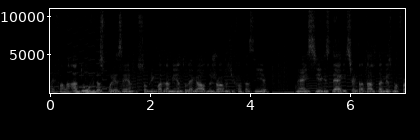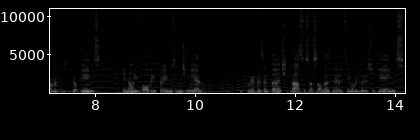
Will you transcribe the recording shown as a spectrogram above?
Aí fala, há dúvidas, por exemplo, sobre o enquadramento legal dos jogos de fantasia, né, e se eles devem ser tratados da mesma forma que os videogames, que não envolvem prêmios em dinheiro. E para o representante da Associação Brasileira de Desenvolvedores de Games,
